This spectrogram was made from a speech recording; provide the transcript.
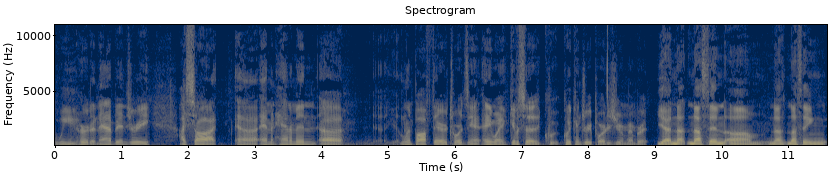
We heard an ab injury. I saw uh, Ammon Hannemann limp off there towards the end. Anyway, give us a qu- quick injury report as you remember it. Yeah, no, nothing. Um, no, nothing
